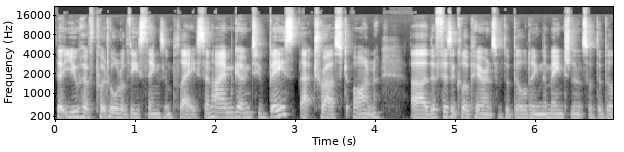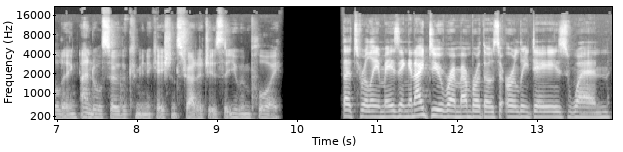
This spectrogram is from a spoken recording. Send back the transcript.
that you have put all of these things in place. And I'm going to base that trust on uh, the physical appearance of the building, the maintenance of the building, and also the communication strategies that you employ. That's really amazing. And I do remember those early days when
